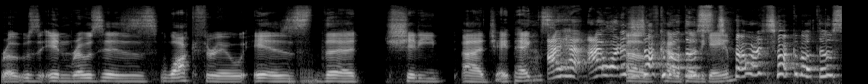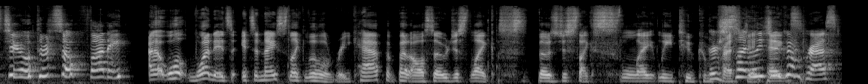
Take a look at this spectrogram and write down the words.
Rose in Rose's walkthrough is the shitty uh, JPEGs. I ha- I wanted to talk about those. I want to talk about those too. They're so funny. Uh, well, one, it's it's a nice like little recap, but also just like s- those just like slightly too compressed. They're slightly too compressed.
